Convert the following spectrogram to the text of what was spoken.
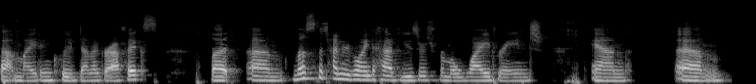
that might include demographics. But um, most of the time you're going to have users from a wide range and um,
